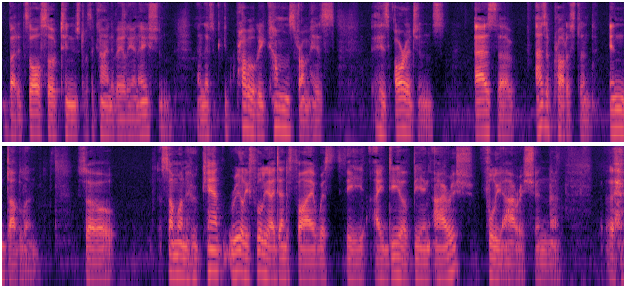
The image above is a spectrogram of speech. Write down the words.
but it's also tinged with a kind of alienation, and that it probably comes from his his origins as a as a Protestant in Dublin. So, someone who can't really fully identify with the idea of being Irish, fully Irish in. Uh, uh,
